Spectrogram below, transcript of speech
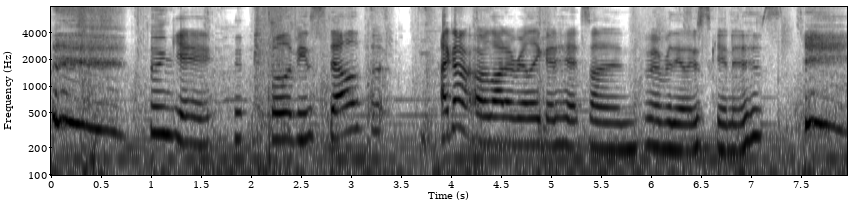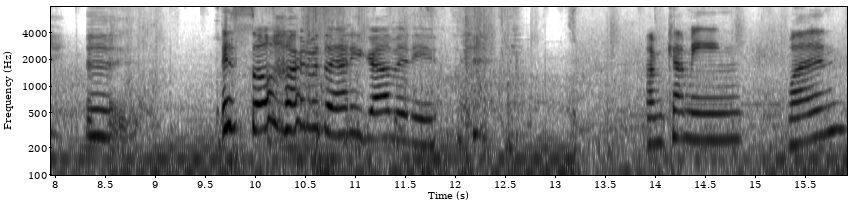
okay. Will it be stealth? I got a lot of really good hits on whoever the other skin is. it's so hard with the anti-gravity. I'm coming. One.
